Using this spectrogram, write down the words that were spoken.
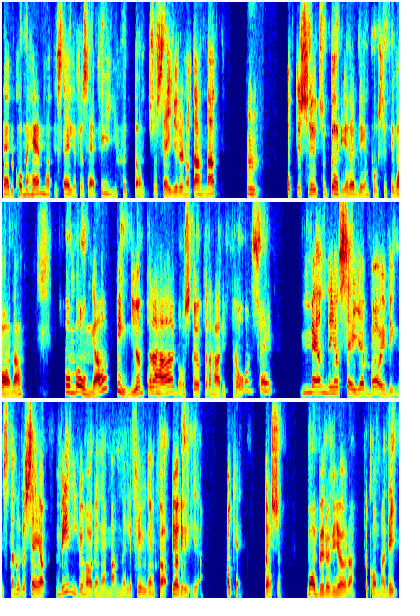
när du kommer hem att istället för att säga fy 17 så säger du något annat. Mm. Och till slut så börjar det bli en positiv vana. Och många vill ju inte det här, de stöter det här ifrån sig. Men när jag säger vad är vinsten och då säger jag vill du ha den här mannen eller frugan kvar? Ja, det vill jag. Okej, okay, då så. Vad behöver vi göra för att komma dit?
